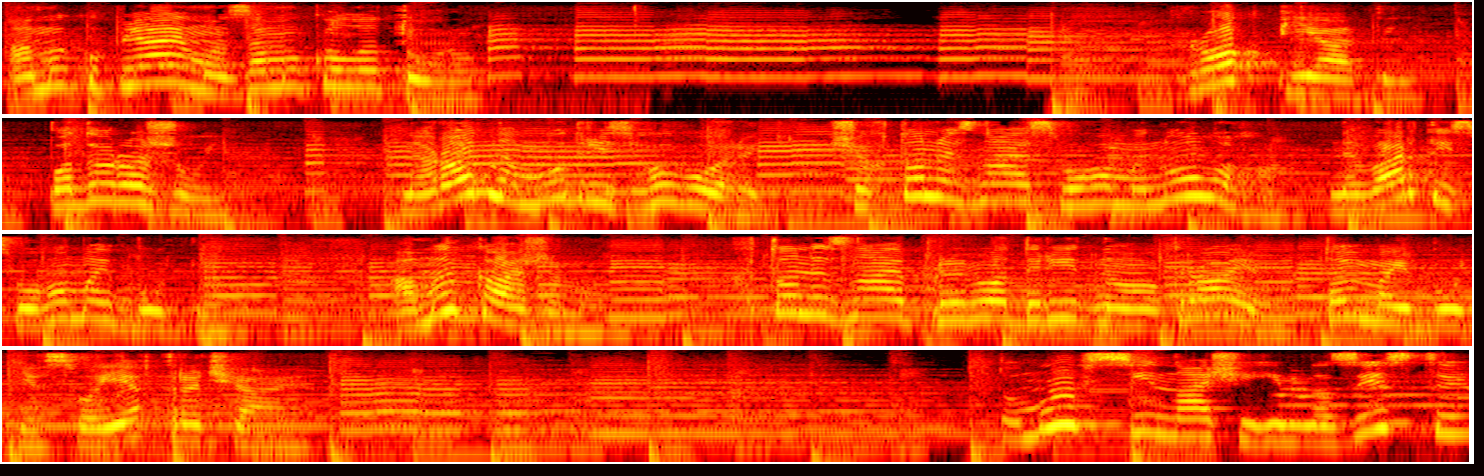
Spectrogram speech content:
а ми купляємо за макулатуру. Крок п'ятий. Подорожуй. Народна мудрість говорить, що хто не знає свого минулого, не вартий свого майбутнього. А ми кажемо: хто не знає природи рідного краю, той майбутнє своє втрачає. Тому всі наші гімназисти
